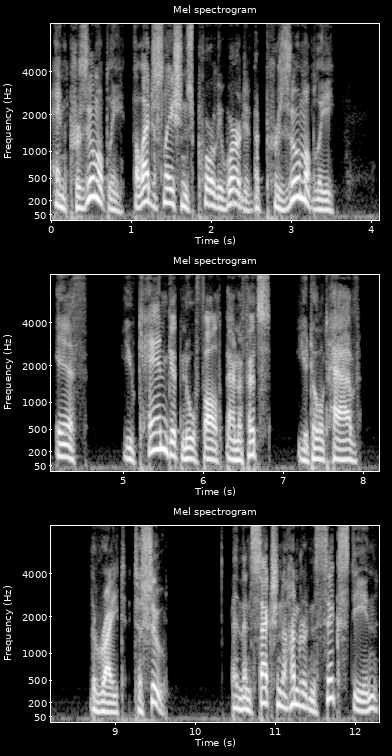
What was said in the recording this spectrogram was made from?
And presumably, the legislation is poorly worded, but presumably, if you can get no fault benefits, you don't have the right to sue. And then Section 116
